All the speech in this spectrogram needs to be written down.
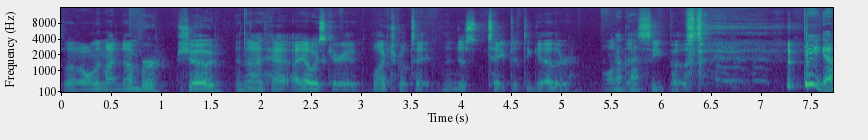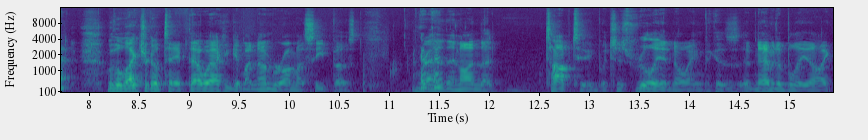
So that only my number showed, and then I had I always carry electrical tape and just taped it together on Okay. the seat post There you go. with electrical tape. That way I can get my number on my seat post rather than on the top tube, which is really annoying because inevitably like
